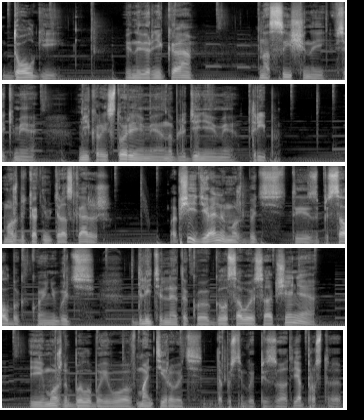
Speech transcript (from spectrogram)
долгий и наверняка насыщенный всякими микроисториями, наблюдениями трип. Может быть, как-нибудь расскажешь. Вообще идеально, может быть, ты записал бы какой-нибудь длительное такое голосовое сообщение, и можно было бы его вмонтировать, допустим, в эпизод. Я просто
